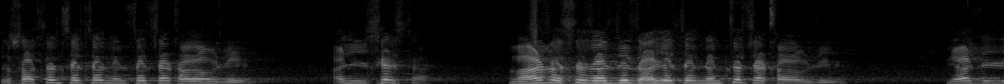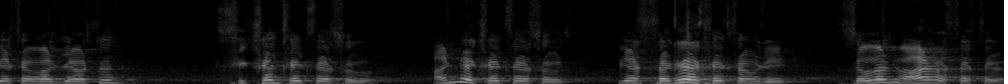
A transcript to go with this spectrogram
तर स्वातंत्र्याच्या नंतरच्या काळामध्ये आणि विशेषतः महाराष्ट्र राज्य झाल्याच्या नंतरच्या काळामध्ये या जिल्ह्याच्या माध्यमातून शिक्षण क्षेत्र असो अन्य क्षेत्र असोत या सगळ्या क्षेत्रामध्ये सलग महाराष्ट्राचं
